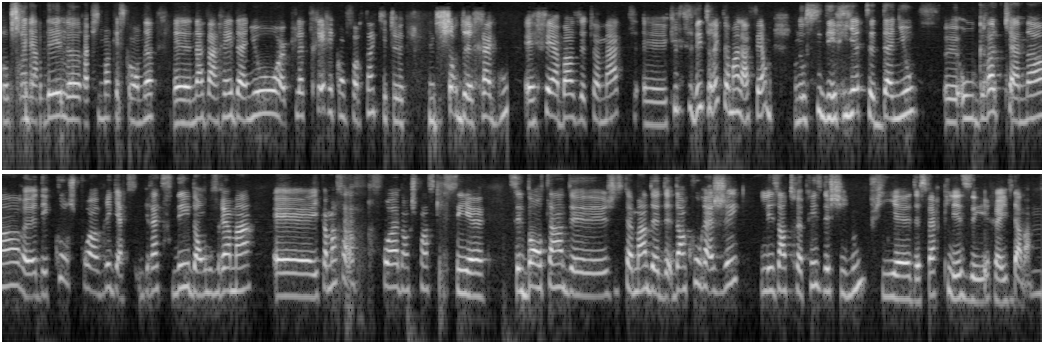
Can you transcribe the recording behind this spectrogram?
Donc, je regardais là, rapidement qu'est-ce qu'on a. Euh, navarin d'agneau, un plat très réconfortant qui est une sorte de ragoût fait à base de tomates cultivées directement à la ferme. On a aussi des rillettes d'agneau au gras de canard, des courges poivrées gratinées. Donc, vraiment, il commence à faire froid. Donc, je pense que c'est c'est le bon temps de justement d'encourager les entreprises de chez nous, puis euh, de se faire plaisir, évidemment. Mhm.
